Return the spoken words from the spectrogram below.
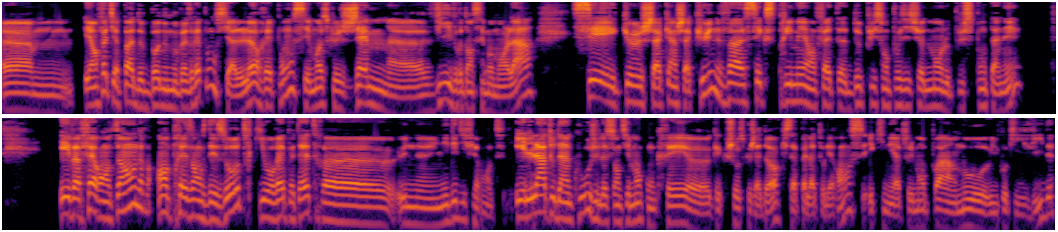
Et en fait, il n'y a pas de bonne ou mauvaise réponse. Il y a leur réponse. Et moi, ce que j'aime vivre dans ces moments-là, c'est que chacun, chacune va s'exprimer en fait depuis son positionnement le plus spontané et va faire entendre en présence des autres qui auraient peut-être euh, une, idée différente. Et là, tout d'un coup, j'ai le sentiment qu'on crée euh, quelque chose que j'adore, qui s'appelle la tolérance et qui n'est absolument pas un mot, une coquille vide,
